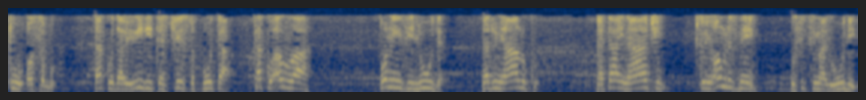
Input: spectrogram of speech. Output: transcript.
tu osobu. Tako da vi vidite često puta kako Allah ponizi ljude na dunjaluku na taj način što im omrzne u srcima ljudi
